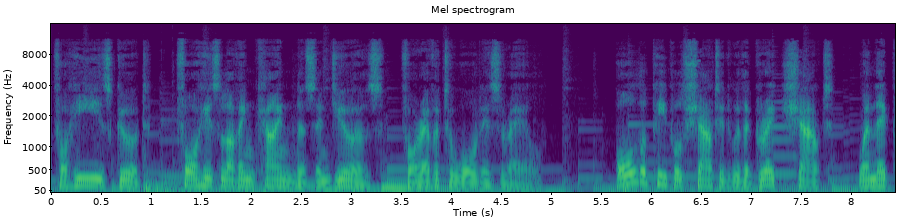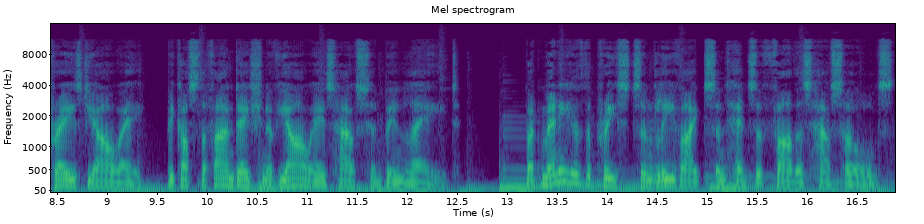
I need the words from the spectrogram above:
for he is good, for his loving kindness endures forever toward Israel. All the people shouted with a great shout, when they praised Yahweh, because the foundation of Yahweh's house had been laid. But many of the priests and Levites and heads of fathers' households,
